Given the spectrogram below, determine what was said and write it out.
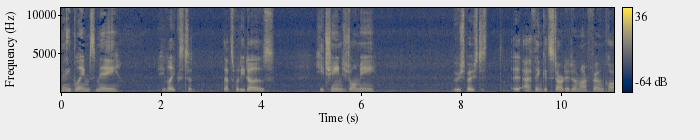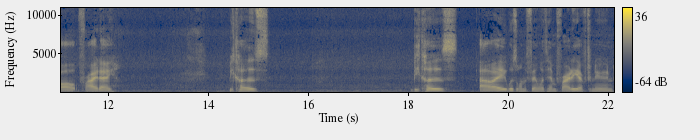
And he blames me. He likes to, that's what he does. He changed on me. We were supposed to, I think it started on our phone call Friday. Because because I was on the phone with him Friday afternoon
